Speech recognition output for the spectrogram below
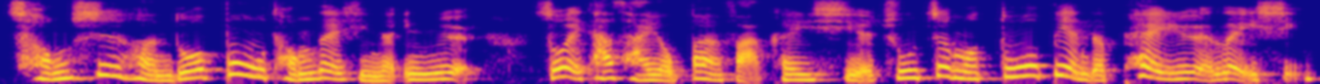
从事很多不同类型的音乐，所以他才有办法可以写出这么多变的配乐类型。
